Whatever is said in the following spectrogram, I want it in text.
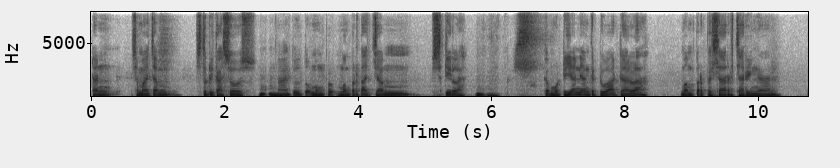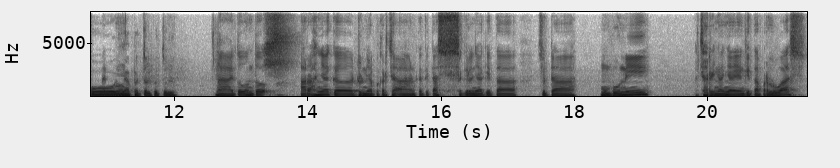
dan semacam studi kasus. Nah, itu untuk memper- mempertajam skill lah. Kemudian yang kedua adalah memperbesar jaringan. oh iya betul betul Nah, itu untuk arahnya ke dunia pekerjaan. Ketika skillnya kita sudah mumpuni, jaringannya yang kita perluas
